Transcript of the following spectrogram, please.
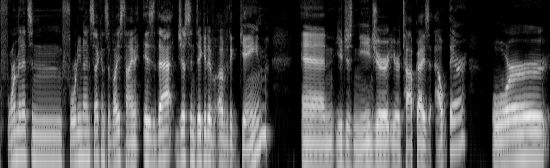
four minutes and 49 seconds of ice time. Is that just indicative of the game? And you just need your your top guys out there, or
